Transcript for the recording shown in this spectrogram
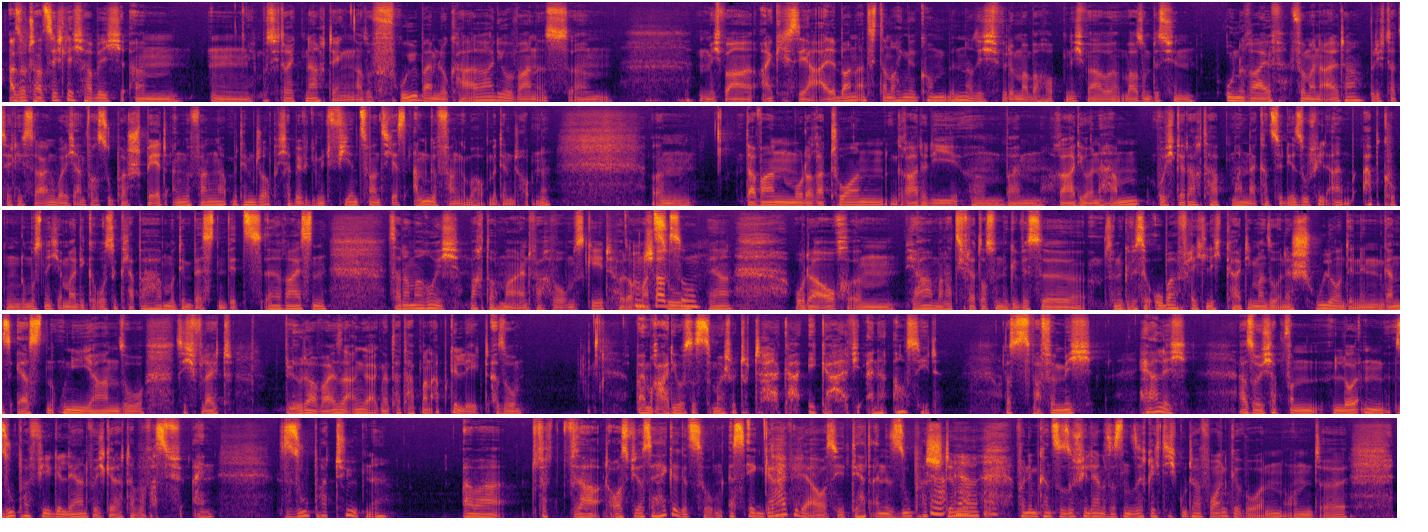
Also tatsächlich habe ich, ähm, mm, ich muss direkt nachdenken, also früh beim Lokalradio waren es ähm, ich war eigentlich sehr albern, als ich da noch hingekommen bin. Also ich würde mal behaupten, ich war, war so ein bisschen unreif für mein Alter, würde ich tatsächlich sagen, weil ich einfach super spät angefangen habe mit dem Job. Ich habe ja wirklich mit 24 erst angefangen überhaupt mit dem Job. Ne? Und da waren Moderatoren, gerade die ähm, beim Radio in Hamm, wo ich gedacht habe, Mann, da kannst du dir so viel abgucken. Du musst nicht immer die große Klappe haben und den besten Witz äh, reißen. Sei doch mal ruhig, mach doch mal einfach, worum es geht, hör doch und mal zu. zu. Ja. Oder auch, ähm, ja, man hat sich vielleicht auch so eine gewisse, so eine gewisse Oberflächlichkeit, die man so in der Schule und in den ganz ersten Uni-Jahren so sich vielleicht blöderweise angeeignet hat, hat man abgelegt. Also beim Radio ist es zum Beispiel total egal, wie einer aussieht. Das war für mich herrlich. Also ich habe von Leuten super viel gelernt, wo ich gedacht habe, was für ein super Typ, ne? Aber das sah aus wie aus der Hecke gezogen. Ist egal, wie der aussieht. Der hat eine super Stimme, ja, ja, ja. von dem kannst du so viel lernen. Das ist ein richtig guter Freund geworden und äh,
